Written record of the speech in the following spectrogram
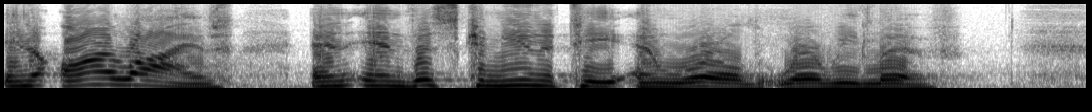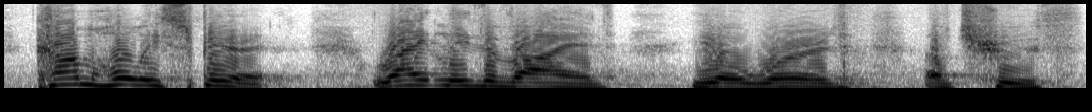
in our lives and in this community and world where we live. Come, Holy Spirit, rightly divide your word of truth.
